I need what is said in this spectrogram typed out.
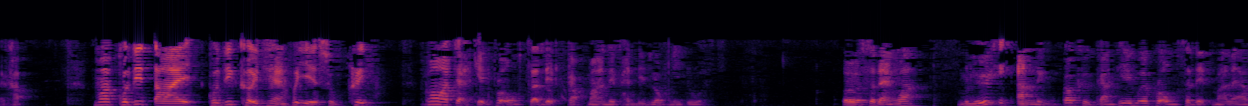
นะครับ ว่าคนที่ตายคนที่เคยแทงพระเยซูคริสต์ก็จะเห็นพระองค์เสด็จกลับมาในแผ่นดินโลกนี้ด้วย เออ แสดงว่าหรืออีกอันหนึ่งก็คือการที่เมื่อพระองค์เสด็จมาแล้ว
